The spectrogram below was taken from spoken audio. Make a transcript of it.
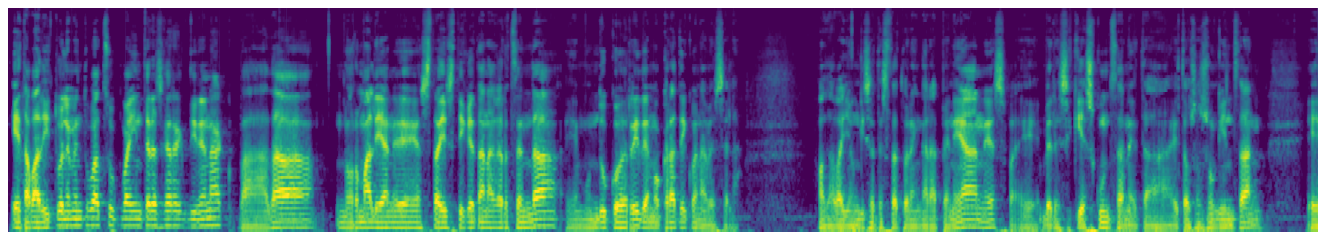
Eta baditu elementu batzuk bai interesgarrek direnak, ba da normalean e, estadistiketan agertzen da e, munduko herri demokratikoena bezala. Hau da, bai ongizat estatuaren garapenean, ez, ba, e, bereziki eskuntzan eta eta osasun gintzan e,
